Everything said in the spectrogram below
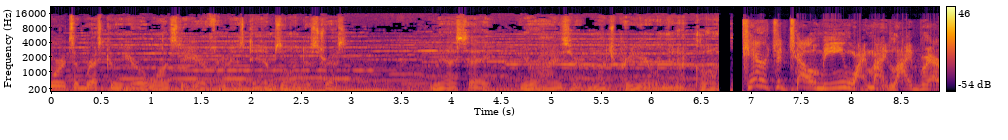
Words a rescuing hero wants to hear from his damsel in distress. May I say, your eyes are much prettier when they're not glowing. Care to tell me why my library?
